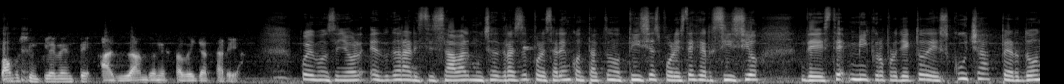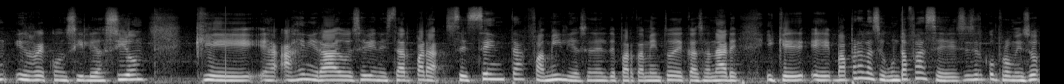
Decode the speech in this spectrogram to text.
Vamos simplemente ayudando en esta bella tarea. Pues, Monseñor Edgar Aristizábal, muchas gracias por estar en contacto Noticias, por este ejercicio de este microproyecto de escucha, perdón y reconciliación que ha generado ese bienestar para 60 familias en el departamento de Casanare y que eh, va para la segunda fase. Ese es el compromiso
